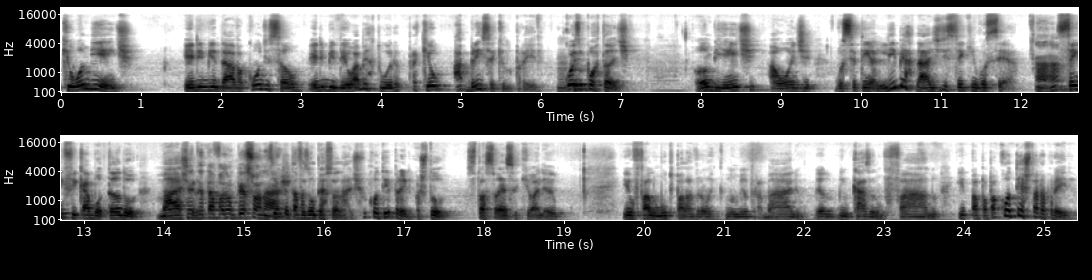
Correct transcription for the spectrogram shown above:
que o ambiente ele me dava condição, ele me deu abertura para que eu abrisse aquilo para ele. Uhum. Coisa importante, ambiente aonde você tem a liberdade de ser quem você é. Sem ficar botando máscara. Sem tentar fazer um personagem. Sem tentar fazer um personagem. Eu contei para ele, pastor, a situação é essa aqui, olha, eu, eu falo muito palavrão no meu trabalho, eu em casa não falo, e papapá. Contei a história para ele.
